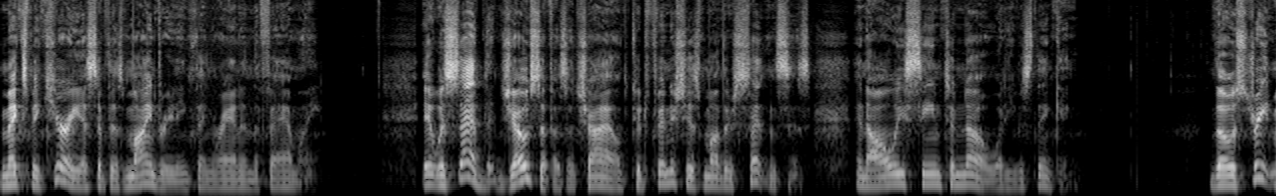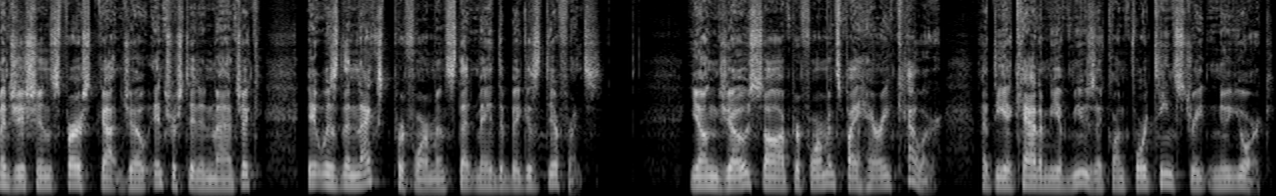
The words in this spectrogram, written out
Makes me curious if this mind reading thing ran in the family. It was said that Joseph, as a child, could finish his mother's sentences and always seemed to know what he was thinking. Though street magicians first got Joe interested in magic, it was the next performance that made the biggest difference. Young Joe saw a performance by Harry Kellar at the Academy of Music on 14th Street in New York.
